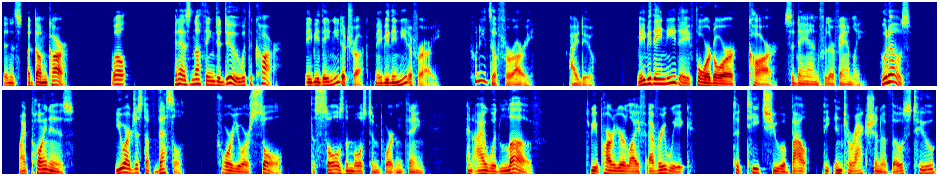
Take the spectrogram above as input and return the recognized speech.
then it's a dumb car. Well, it has nothing to do with the car. Maybe they need a truck. Maybe they need a Ferrari. Who needs a Ferrari? I do. Maybe they need a four door car, sedan for their family. Who knows? My point is, you are just a vessel for your soul. The soul's the most important thing. And I would love to be a part of your life every week to teach you about the interaction of those two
